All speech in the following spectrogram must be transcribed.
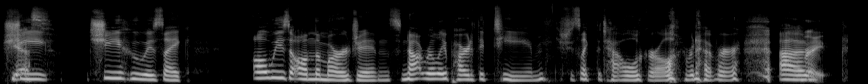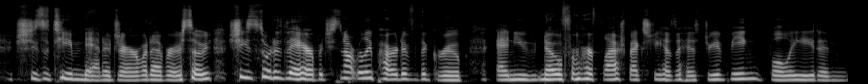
She yes. she who is like always on the margins, not really part of the team. She's like the towel girl or whatever. Um, right. She's a team manager or whatever. So she's sort of there, but she's not really part of the group. And you know from her flashbacks, she has a history of being bullied and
